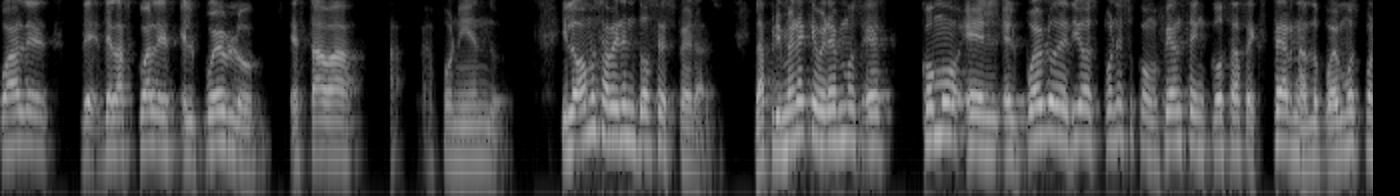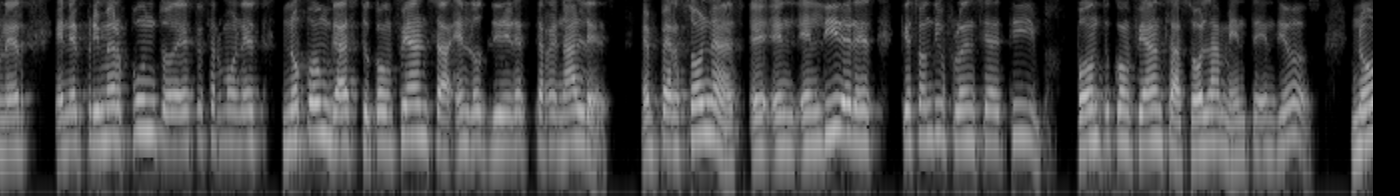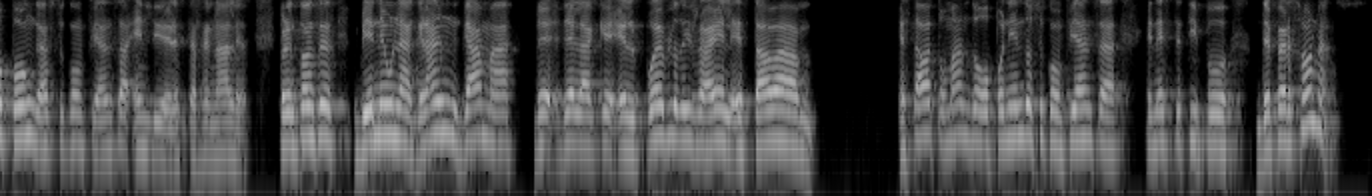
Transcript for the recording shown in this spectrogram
de, de las cuales el pueblo estaba poniendo. Y lo vamos a ver en dos esferas. La primera que veremos es cómo el, el, pueblo de Dios pone su confianza en cosas externas. Lo podemos poner en el primer punto de este sermón es, no pongas tu confianza en los líderes terrenales, en personas, e, en, en líderes que son de influencia de ti. Pon tu confianza solamente en Dios. No pongas tu confianza en líderes terrenales. Pero entonces viene una gran gama de, de la que el pueblo de Israel estaba estaba tomando o poniendo su confianza en este tipo de personas.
